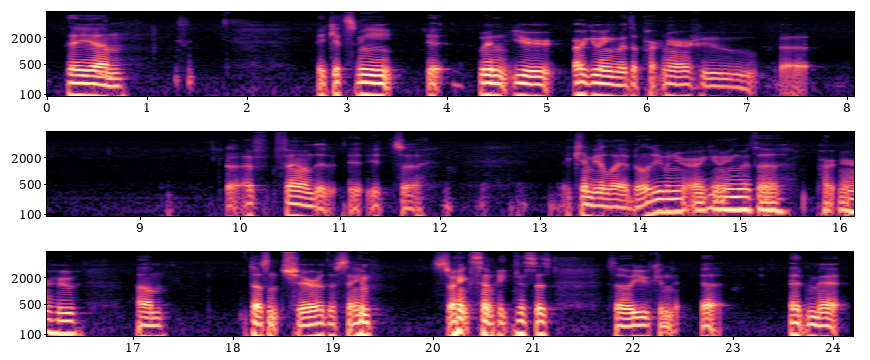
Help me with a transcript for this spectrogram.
they um it gets me it, when you're arguing with a partner who uh, uh, I've found that it, it's uh, it can be a liability when you're arguing with a partner who um, doesn't share the same strengths and weaknesses. So you can uh, admit.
